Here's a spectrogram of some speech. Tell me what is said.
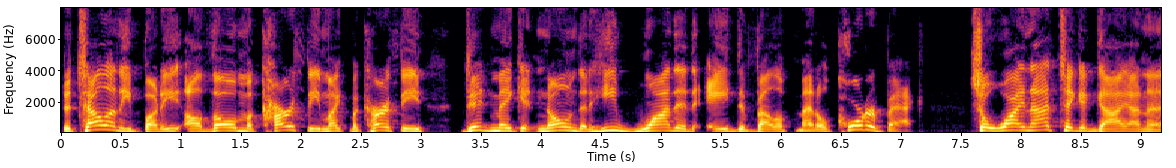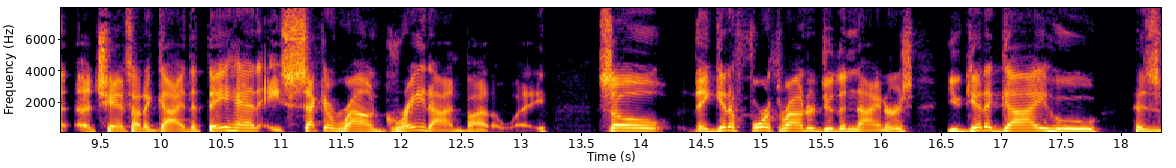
to tell anybody, although McCarthy, Mike McCarthy, did make it known that he wanted a developmental quarterback. So why not take a guy on a, a chance on a guy that they had a second round grade on, by the way? So they get a fourth rounder do the Niners. You get a guy who has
